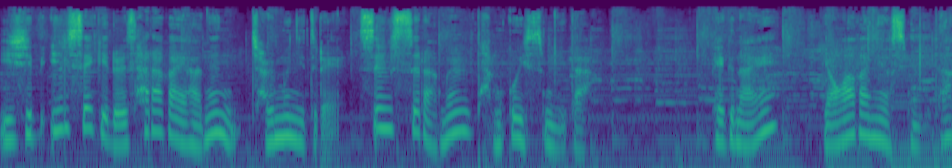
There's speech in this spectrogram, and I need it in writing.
21세기를 살아가야 하는 젊은이들의 쓸쓸함을 담고 있습니다. 백은하의 영화관이었습니다.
